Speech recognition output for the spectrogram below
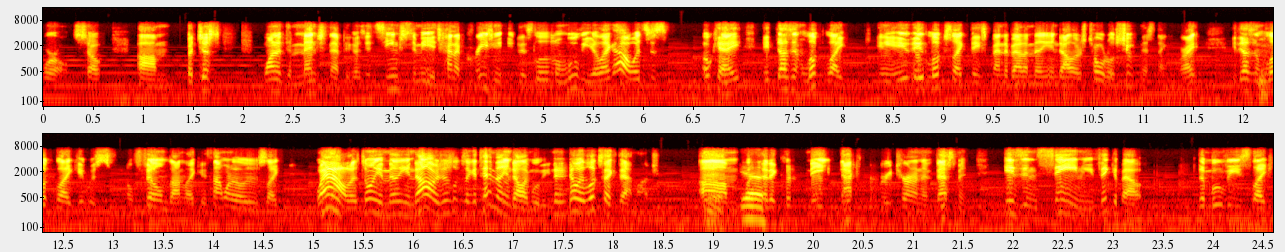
world. So, um, but just wanted to mention that because it seems to me it's kind of crazy. when you think This little movie, you're like, oh, it's just okay. It doesn't look like it, it looks like they spent about a million dollars total shooting this thing, right? It doesn't look like it was you know, filmed on like it's not one of those like, wow, it's only a million dollars. This looks like a ten million dollar movie. No, it looks like that much. Um, Yeah. that it could make back return on investment is insane. When you think about the movies like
